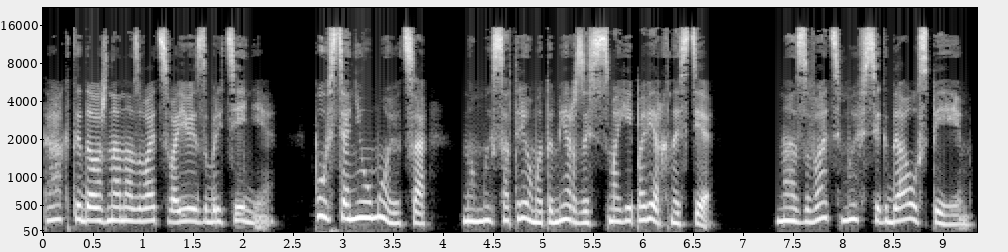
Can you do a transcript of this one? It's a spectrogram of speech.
«Так ты должна назвать свое изобретение. Пусть они умоются, но мы сотрем эту мерзость с моей поверхности». «Назвать мы всегда успеем»,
